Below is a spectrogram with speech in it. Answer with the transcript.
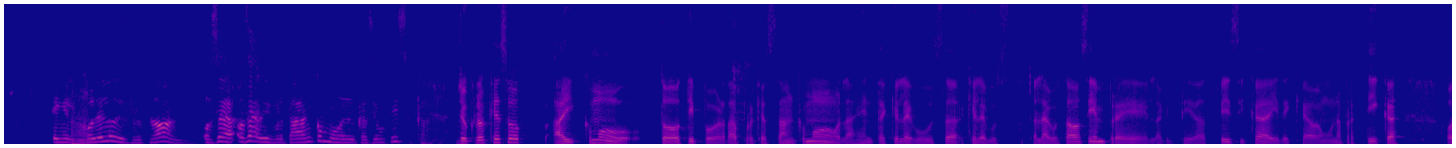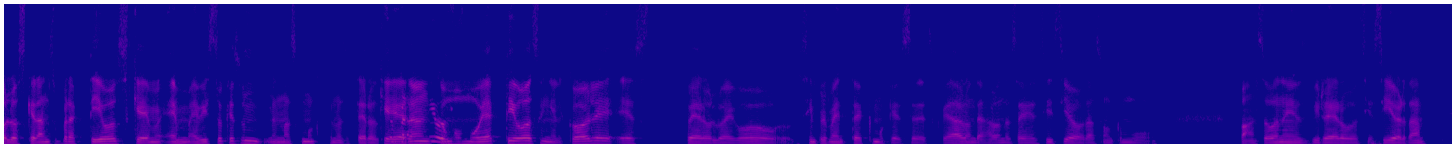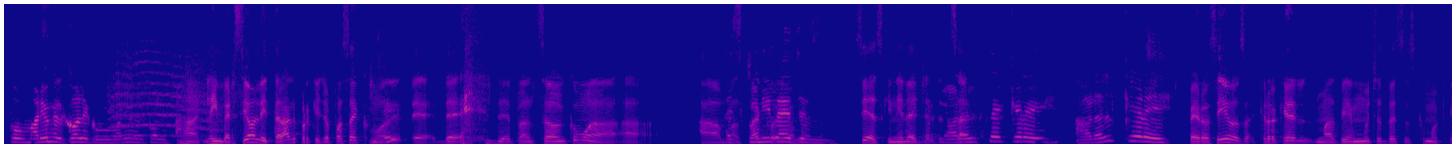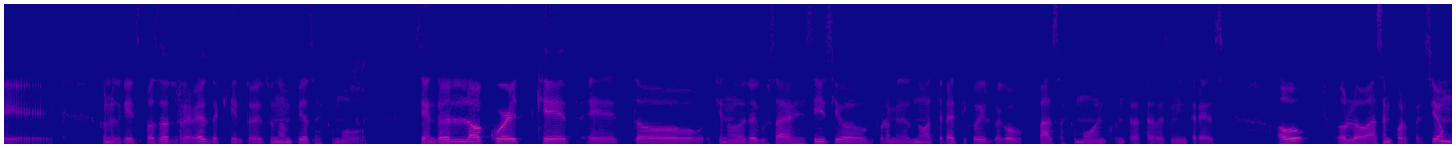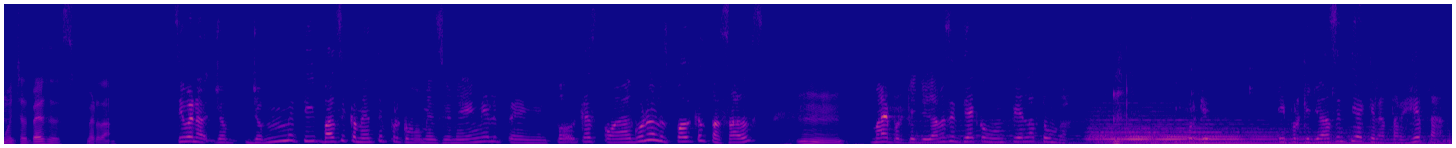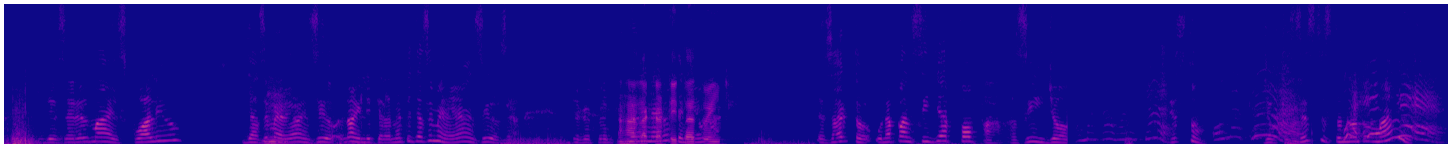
en el Ajá. cole lo disfrutaban, o sea, o sea, disfrutaban como educación física. Yo creo que eso hay como todo tipo, ¿verdad? Porque están como la gente que le gusta, que le gust- le ha gustado siempre la actividad física y de que aún una practica, o los que eran súper activos, que em- em- he visto que son más como con los heteros, que eran como muy activos en el cole, es, pero luego simplemente como que se descuidaron, dejaron de hacer ejercicio, ahora son como panzones, birreros y así, ¿verdad? Como Mario en el cole, como Mario en el cole. Ajá, la inversión literal, porque yo pasé como Sí. de, de, de, panzón como a, a, a A Skinny flaco, digamos. Legend. Sí, a Skinny Legend, porque ahora él se cree, ahora él cree. Pero sí, o sea, creo que más bien muchas veces como que con los gays pasa al revés, de que entonces uno empieza como siendo el awkward kid, eh, todo que no le gusta el ejercicio, por lo menos no atlético, y luego pasa como a encontrar tal vez un interés, o, o lo hacen por presión muchas veces, ¿verdad? Sí, bueno, yo, yo me metí básicamente por como mencioné en el, en el podcast o en alguno de los podcasts pasados, Ujú, mae, porque yo ya me sentía como un pie en la tumba. Y porque, y porque yo ya sentía que la tarjeta de ser el más escuálido ya se me había vencido. No, y literalmente ya se me había vencido. O sea, de repente. Ajá, la cartita de tenía una- Twink. exacto, una pancilla fofa, así, yo, Oh my god, what is that? esto, Oh yo, ¿qué es esto? Esto no es normal.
